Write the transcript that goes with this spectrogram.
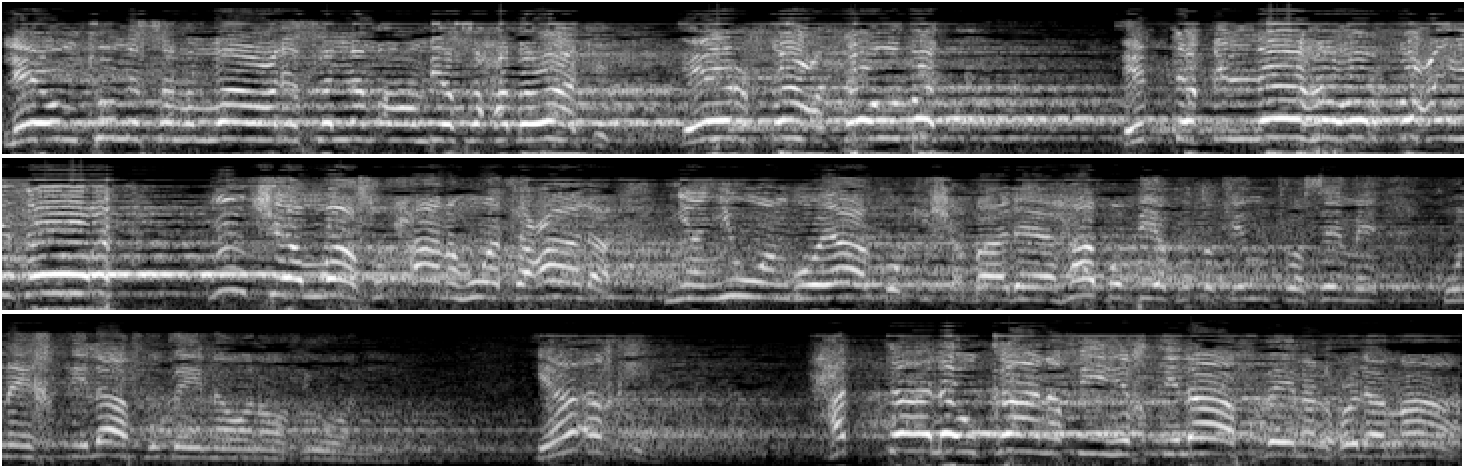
leo mtume sallallahu alaihi wasallam awaambia sahaba wake irfa thawbak ittaqillaha warfa izarak mche Allah subhanahu wa ta'ala nyanyua nguo yako kisha baada ya hapo pia kutoke mtu aseme kuna ikhtilafu baina wanavyuoni ya akhi حتى لو كان فيه اختلاف بين العلماء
